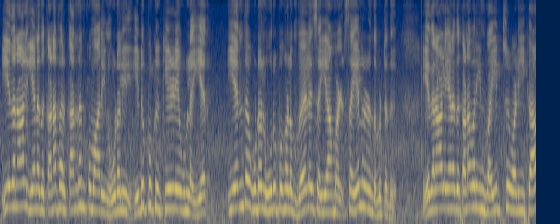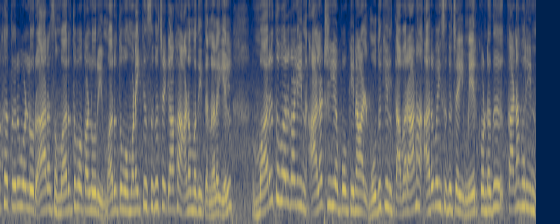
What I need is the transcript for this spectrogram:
இதனால் எனது கணவர் கந்தன்குமாரின் உடலில் இடுப்புக்கு கீழே உள்ள எந்த உடல் உறுப்புகளும் வேலை செய்யாமல் செயலிழந்து விட்டது. இதனால் எனது கணவரின் வயிற்று வலிக்காக திருவள்ளூர் அரசு மருத்துவக் கல்லூரி மருத்துவமனைக்கு சிகிச்சைக்காக அனுமதித்த நிலையில் மருத்துவர்களின் அலட்சிய போக்கினால் முதுகில் தவறான அறுவை சிகிச்சை மேற்கொண்டது கணவரின்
